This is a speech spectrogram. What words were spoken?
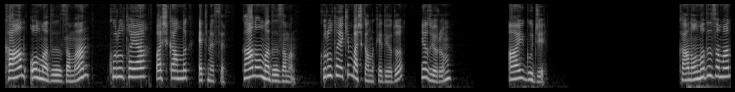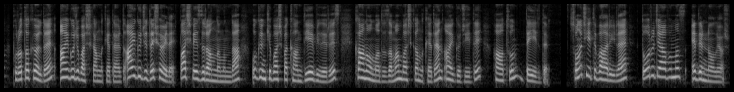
Kaan olmadığı zaman kurultaya başkanlık etmesi. Kaan olmadığı zaman kurultaya kim başkanlık ediyordu? Yazıyorum. Ayguci. Kaan olmadığı zaman protokolde Aygucu başkanlık ederdi. Aygucu de şöyle, başvezir anlamında bugünkü başbakan diyebiliriz. Kaan olmadığı zaman başkanlık eden Aygucu'ydu, Hatun değildi. Sonuç itibariyle doğru cevabımız Edirne oluyor.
